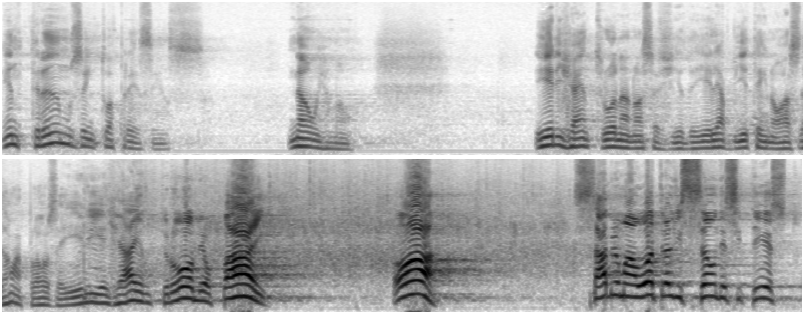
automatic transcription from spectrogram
Entramos em tua presença. Não, irmão. Ele já entrou na nossa vida e ele habita em nós. Dá um aplauso aí. Ele já entrou, meu Pai. Ó, oh, sabe uma outra lição desse texto?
